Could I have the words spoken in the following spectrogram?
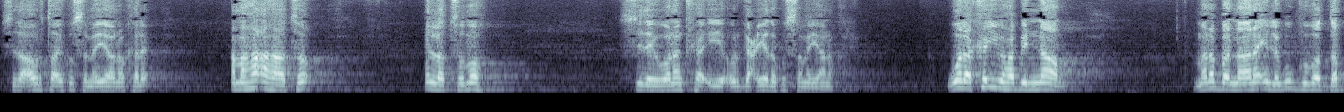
sida awrta ay ku sameeyaan oo kale ama ha ahaato in la tumo siday wananka iyo orgacyada ku sameeyaan oo kale. Walaa kayuha binnaar mana bannaana in lagu gubo dab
